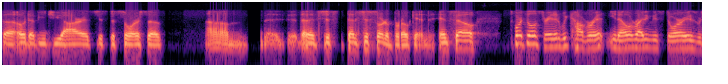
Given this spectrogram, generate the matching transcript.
the OWGR as just a source of um, that it's just that it's just sort of broken. And so, Sports Illustrated, we cover it. You know, we're writing these stories, we're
